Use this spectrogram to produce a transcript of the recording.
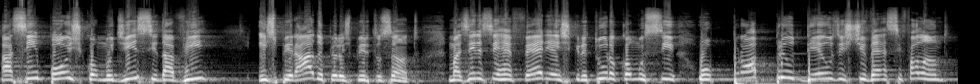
assim, pois, como disse Davi, inspirado pelo Espírito Santo, mas ele se refere à Escritura como se o próprio Deus estivesse falando.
